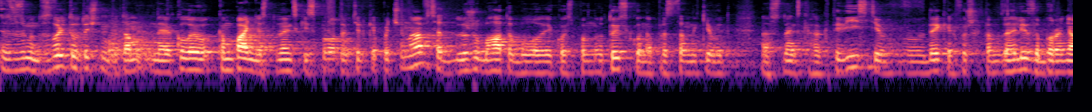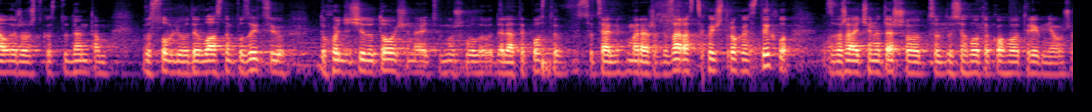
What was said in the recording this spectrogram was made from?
Зрозуміло, дозвольте уточнити, там, е, коли кампанія студентський спротив тільки починався, дуже багато було якогось певного тиску на представників от, на студентських активістів. В деяких вишах там взагалі забороняли жорстко студентам висловлювати власну позицію, доходячи до того, що навіть змушували видаляти пости в соціальних мережах. Зараз це хоч трохи стихло, зважаючи на те, що це досягло такого от рівня вже.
